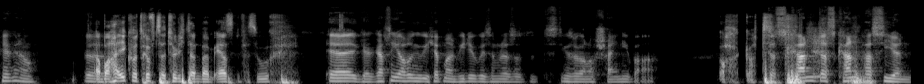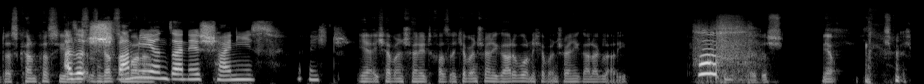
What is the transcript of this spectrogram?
ja, genau. Äh, Aber Heiko trifft natürlich dann beim ersten Versuch. Äh, gab's nicht auch irgendwie, ich habe mal ein Video gesehen, dass das Ding sogar noch shiny war. Ach Gott. Das kann, das kann passieren, das kann passieren. Also Schwammi und seine Shinies Echt? Ja, ich habe ein Shiny Trassel, ich habe ein Shiny Gardevoir und ich habe ein Shiny Galagladi. ja. Ich, ich,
